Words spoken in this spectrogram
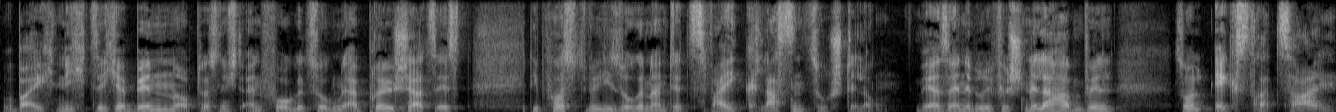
Wobei ich nicht sicher bin, ob das nicht ein vorgezogener Aprilscherz ist. Die Post will die sogenannte Zwei-Klassenzustellung. Wer seine Briefe schneller haben will, soll extra zahlen.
